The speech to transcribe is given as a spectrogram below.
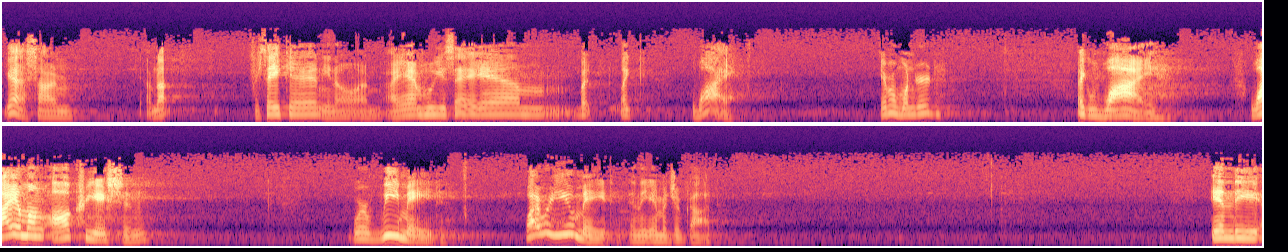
yes, I'm, I'm not forsaken, you know, I'm, I am who you say I am, but like, why? You ever wondered? Like, why? Why among all creation were we made? Why were you made in the image of God? In the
